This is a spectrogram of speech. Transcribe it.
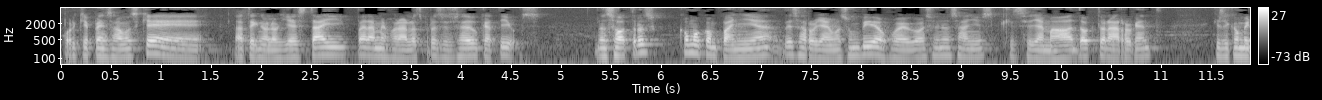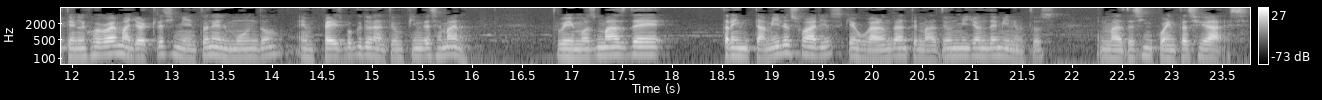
porque pensamos que la tecnología está ahí para mejorar los procesos educativos. Nosotros como compañía desarrollamos un videojuego hace unos años que se llamaba Doctor Arrogant, que se convirtió en el juego de mayor crecimiento en el mundo en Facebook durante un fin de semana. Tuvimos más de 30.000 usuarios que jugaron durante más de un millón de minutos en más de 50 ciudades.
